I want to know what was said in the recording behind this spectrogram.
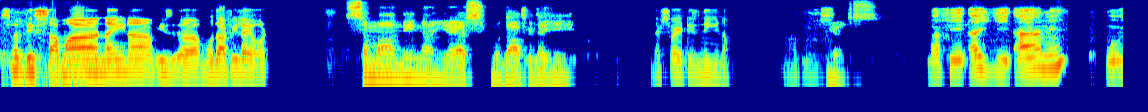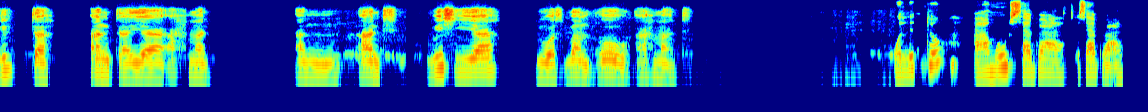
Sir, this Samanaina is uh, mudaf ilay what? Samanina, yes, Mudaf ilayhi, That's why it is Nina. yes. وفي أي عام ولدت أنت يا أحمد and, and which year you was born oh Ahmad ولدت عام سبعة سبعة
